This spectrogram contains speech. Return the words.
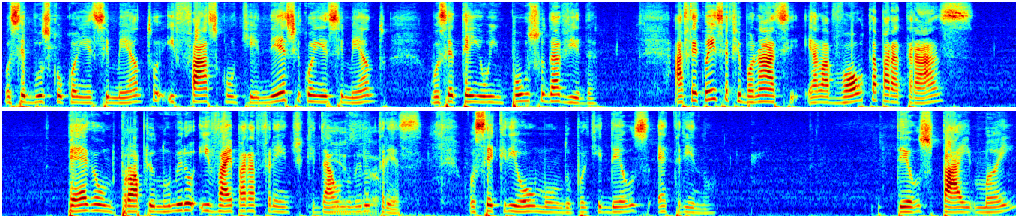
você busca o conhecimento e faz com que nesse conhecimento você tenha o impulso da vida. A frequência Fibonacci, ela volta para trás, pega o próprio número e vai para frente, que dá o número Exato. 3. Você criou o mundo porque Deus é trino. Deus Pai, Mãe,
